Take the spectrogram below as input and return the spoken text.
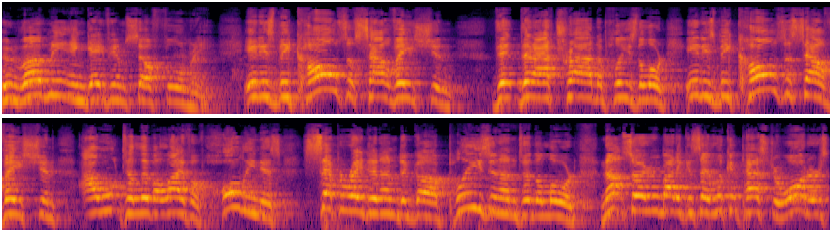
who loved me and gave himself for me. It is because of salvation that, that I try to please the Lord. It is because of salvation I want to live a life of holiness, separated unto God, pleasing unto the Lord. Not so everybody can say, look at Pastor Waters,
